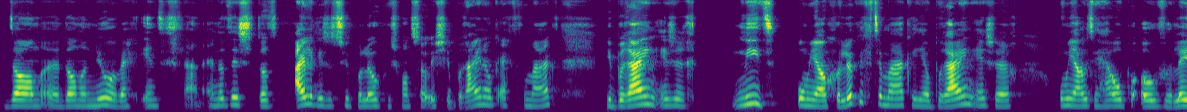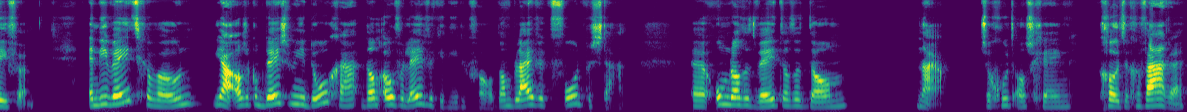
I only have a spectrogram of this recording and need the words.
dan, uh, dan een nieuwe weg in te slaan. En dat is, dat, eigenlijk is het super logisch, want zo is je brein ook echt gemaakt. Je brein is er niet om jou gelukkig te maken, jouw brein is er om jou te helpen overleven. En die weet gewoon, ja, als ik op deze manier doorga, dan overleef ik in ieder geval. Dan blijf ik voortbestaan. Uh, omdat het weet dat het dan, nou ja, zo goed als geen grote gevaren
